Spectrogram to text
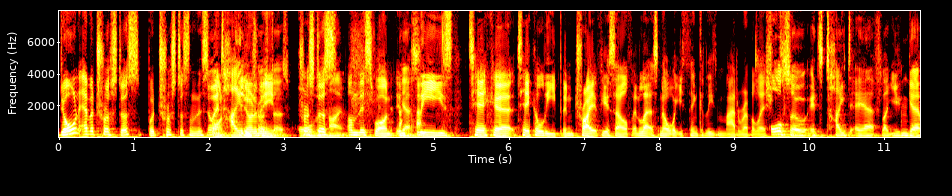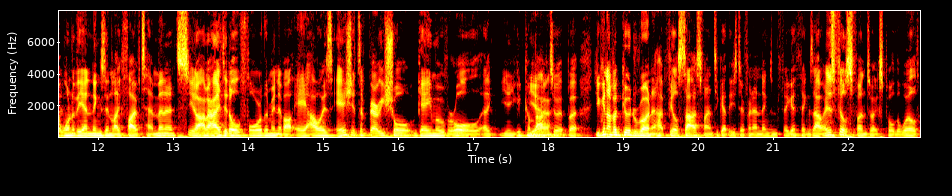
Don't ever trust us, but trust us on this No, one. entirely you know what I trust mean? us trust us time. on this one, and Yes. please take a take a leap and try it for yourself, and let us know what you think of these mad revelations. Also, it's tight AF. Like you can get one of the endings in like five, ten minutes. You know, I, mean, I did all four of them in about eight hours ish. It's a very short game overall. Like, you, you could come Yeah. back to it, but you can have a good run. It feels satisfying to get these different endings and figure things out. It just feels fun to explore the world.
